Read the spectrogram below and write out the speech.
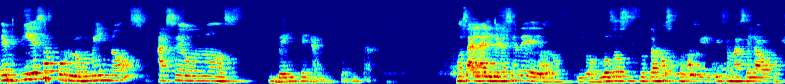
empieza por lo menos hace unos 20 años, 30 años. O sea, la liberación de los, los, los dos disfrutamos como que empieza más el auge.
